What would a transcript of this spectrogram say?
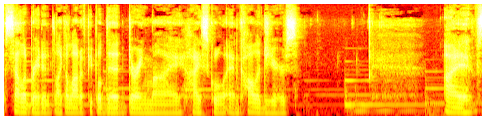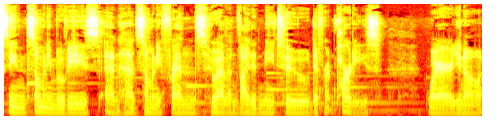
celebrated like a lot of people did during my high school and college years. I've seen so many movies and had so many friends who have invited me to different parties where you know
